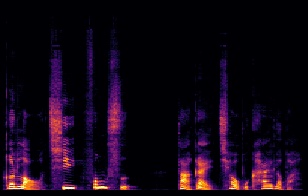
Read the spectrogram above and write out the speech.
和老漆封死，大概撬不开了吧？”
